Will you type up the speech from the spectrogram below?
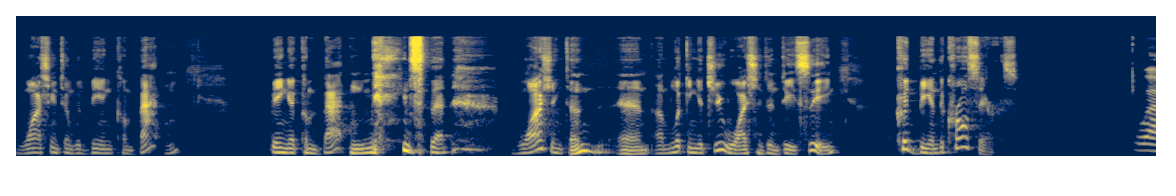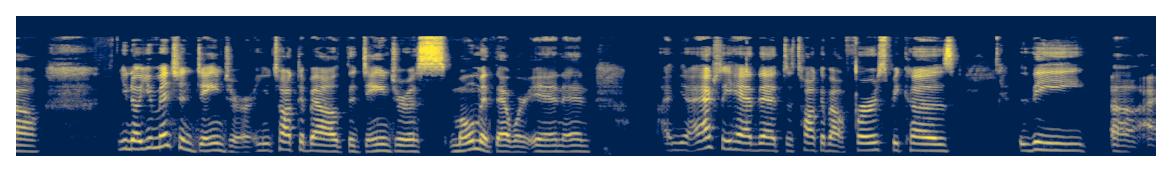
Washington with being combatant. Being a combatant means that Washington, and I'm looking at you, Washington, D.C., could be in the crosshairs. Wow. You know, you mentioned danger, and you talked about the dangerous moment that we're in. And I mean, I actually had that to talk about first because the, uh, I,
